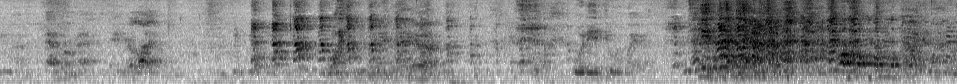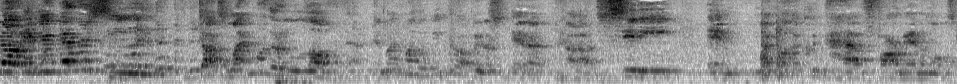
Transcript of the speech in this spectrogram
you have ever met in your life. What? Yeah. What are you doing later? no, if you've never seen ducks, my mother loved them. And my mother, we grew up in a, in a uh, city, and my mother couldn't have farm animals.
